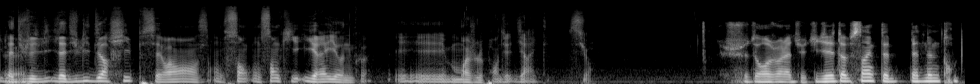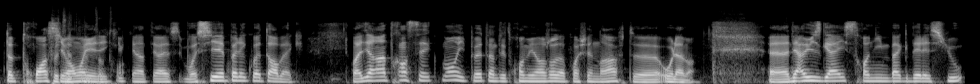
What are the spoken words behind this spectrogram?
Il a, du, il a du leadership. C'est vraiment, on sent, on sent qu'il rayonne quoi. Et moi, je le prends direct, sûr. Je te rejoins là-dessus. Tu disais top 5, peut-être même top 3 si vraiment il y a une équipe qui est intéressée. Voici n'y pas les quarterbacks. On va dire intrinsèquement, il peut être un des trois meilleurs joueurs de la prochaine draft euh, au la main. Euh, Darius Geis, running back d'LSU. Ouais,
